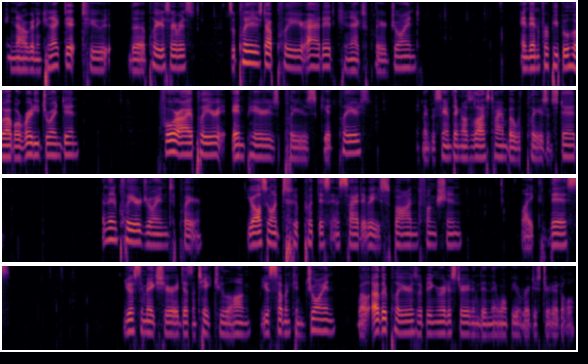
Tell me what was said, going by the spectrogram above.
And now we're going to connect it to the player service. So players.player added, connect player joined. And then for people who have already joined in, for i player in pairs, players get players. Like the same thing as last time, but with players instead and then player joined player. You also want to put this inside of a spawn function like this. just to make sure it doesn't take too long because someone can join while other players are being registered and then they won't be registered at all.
